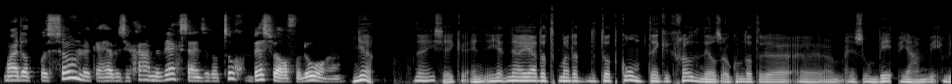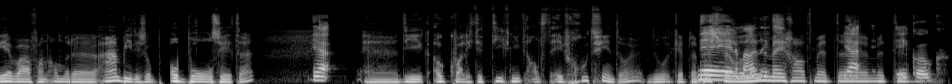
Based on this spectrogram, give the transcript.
maar dat persoonlijke hebben ze gaandeweg, zijn ze dat toch best wel verloren. Ja, nee, zeker. En ja, nou ja, dat, maar dat, dat komt denk ik grotendeels ook omdat er eh, eh, zo'n weer, ja, een weerwaar van andere aanbieders op, op bol zitten. Ja, eh, die ik ook kwalitatief niet altijd even goed vind hoor. Ik bedoel, ik heb daar Nee, best veel ellende mee gehad met... ja met ik ook.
